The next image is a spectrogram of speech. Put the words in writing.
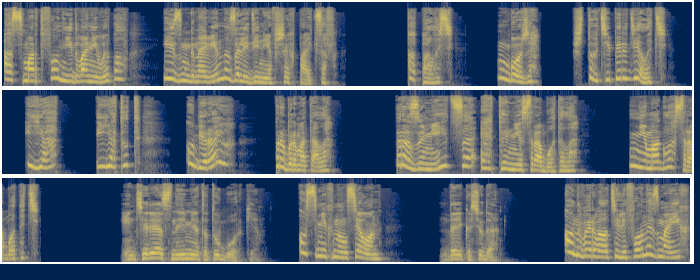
а смартфон едва не выпал из мгновенно заледеневших пальцев. Попалась. Боже, что теперь делать? Я... я тут убираю? Пробормотала. Разумеется, это не сработало. Не могло сработать. Интересный метод уборки. Усмехнулся он. Дай-ка сюда. Он вырвал телефон из моих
